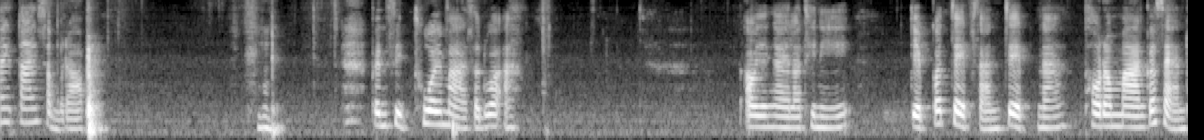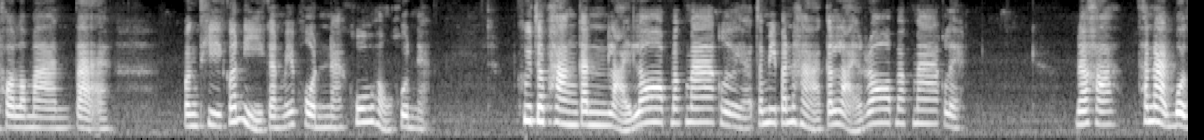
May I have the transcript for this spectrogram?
ไพ่ใต้สำรับ เป็นสิบถ้วยมาซะด้วยอะเอายังไงล่ะทีนี้ เจ็บก็เจ็บแสนเจ็บนะ ทรมานก็แสนทรมานแต่บางทีก็หนีกันไม่พ้นนะ คู่ของคุณเนี่ย คือจะพังกันหลายรอบมาก ๆ เลยอะจะมีปัญหากันหลายรอบมาก ๆ เลย นะคะขนาดบท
